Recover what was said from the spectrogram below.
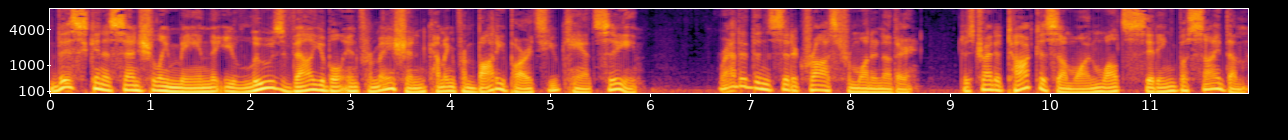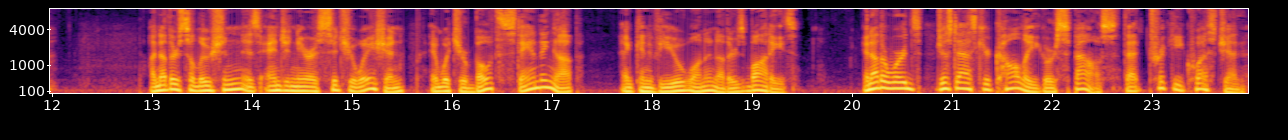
this can essentially mean that you lose valuable information coming from body parts you can't see. Rather than sit across from one another, just try to talk to someone while sitting beside them. Another solution is engineer a situation in which you're both standing up and can view one another's bodies. In other words, just ask your colleague or spouse that tricky question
